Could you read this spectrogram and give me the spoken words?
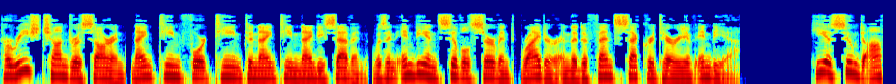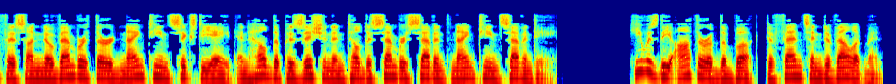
Harish Chandra Sarin (1914–1997) was an Indian civil servant, writer, and the Defence Secretary of India. He assumed office on November 3, 1968, and held the position until December 7, 1970. He was the author of the book, Defence and Development.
